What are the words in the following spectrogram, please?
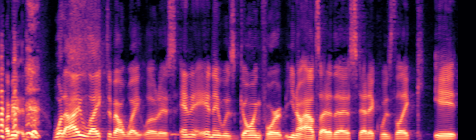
I mean what I liked about White Lotus and and it was going for it, you know, outside of the aesthetic was like it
